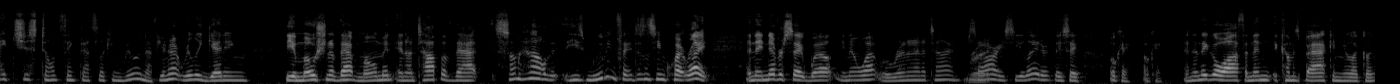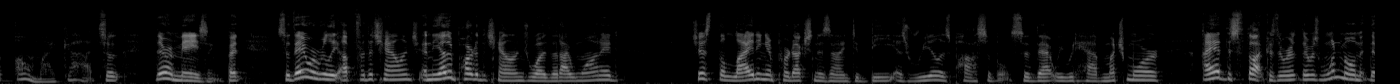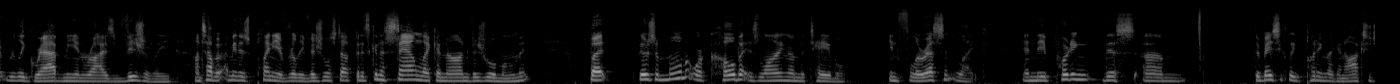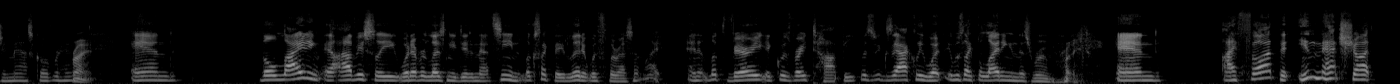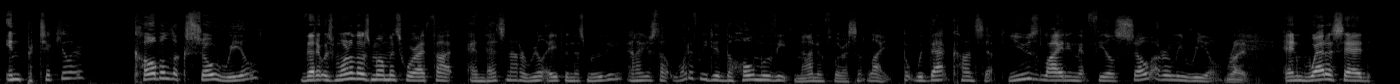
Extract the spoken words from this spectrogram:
I just don't think that's looking real enough. You're not really getting the emotion of that moment. And on top of that, somehow he's moving. It doesn't seem quite right. And they never say, well, you know what? We're running out of time. Right. Sorry. See you later. They say, okay, okay. And then they go off and then it comes back and you're like going, oh my God. So they're amazing. But so they were really up for the challenge. And the other part of the challenge was that I wanted just the lighting and production design to be as real as possible so that we would have much more I had this thought because there, were, there was one moment that really grabbed me and Rise visually. On top of, I mean, there's plenty of really visual stuff, but it's going to sound like a non-visual moment. But there's a moment where Koba is lying on the table in fluorescent light, and they're putting this. Um, they're basically putting like an oxygen mask over him, Right. And the lighting, obviously, whatever Lesnie did in that scene, it looks like they lit it with fluorescent light, and it looked very. It was very toppy. It was exactly what it was like the lighting in this room, Right. and I thought that in that shot in particular, Koba looked so real that it was one of those moments where I thought, and that's not a real ape in this movie. And I just thought, what if we did the whole movie not in fluorescent light, but with that concept? Use lighting that feels so utterly real. Right. And Weta said,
